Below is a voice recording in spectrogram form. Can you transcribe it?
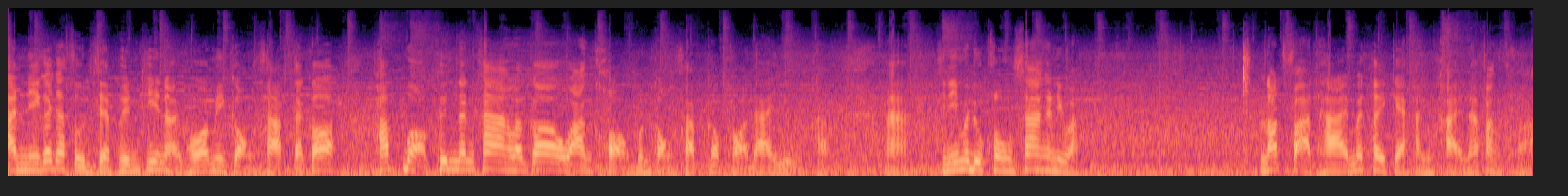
อันนี้ก็จะสูญเสียพื้นที่หน่อยเพราะว่ามีกล่องซับ แต่ก็พับเบาะขึ้นด้านข้าง แล้วก็วางของบนกล่องซับก็พอได้อยู่ครับอ่าทีนี้มาดูโครงสร้างกันดีกว่าน็อตฝาท้ายไม่เคยแกะขันไขนะฝั่งขวา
